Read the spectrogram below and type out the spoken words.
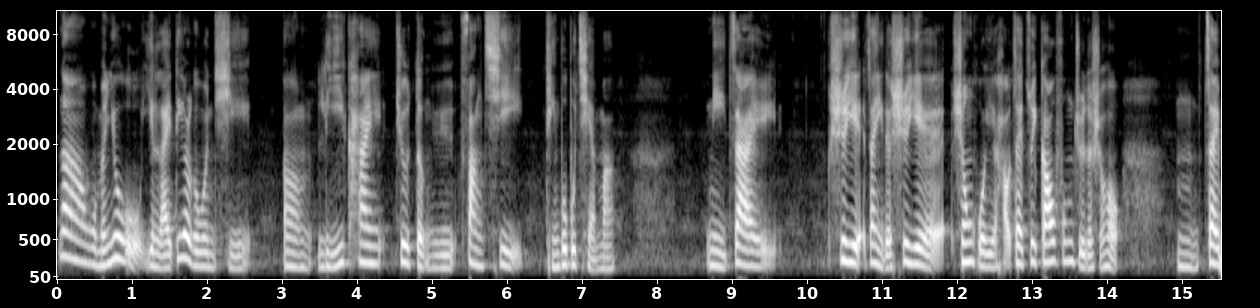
那我们又引来第二个问题，嗯，离开就等于放弃、停步不前吗？你在事业，在你的事业生活也好，在最高峰值的时候，嗯，在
